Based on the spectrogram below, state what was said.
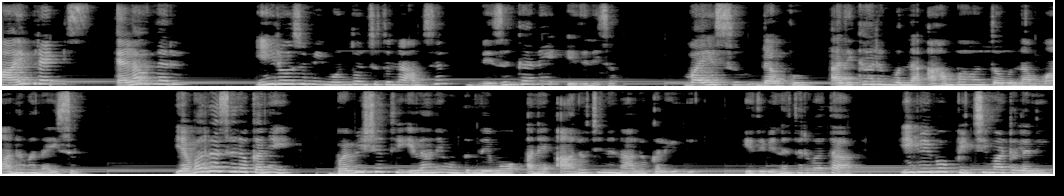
హాయ్ ఫ్రెండ్స్ ఎలా ఉన్నారు? ఈరోజు మీ ముందు ఉంచుతున్న అంశం నిజంగానే ఇది నిజం. వయస్సు డబ్బు అధికారం ఉన్న అహంభావంతో ఉన్న మానవ నైజం. ఎవరు రాశారో కానీ భవిష్యత్తు ఇలానే ఉంటుందేమో అనే ఆలోచన నాలో కలిగింది. ఇది విన్న తర్వాత ఇవేవో పిచ్చి మాటలని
